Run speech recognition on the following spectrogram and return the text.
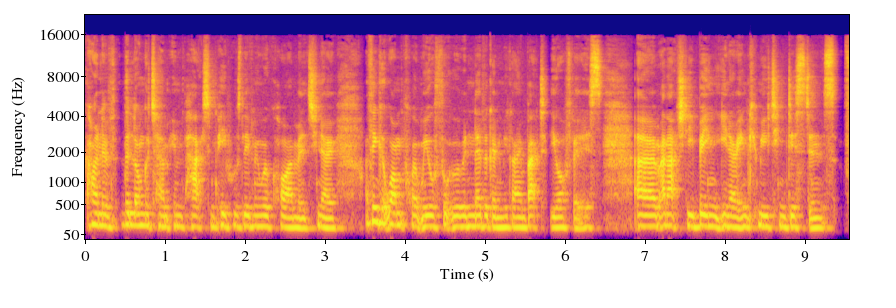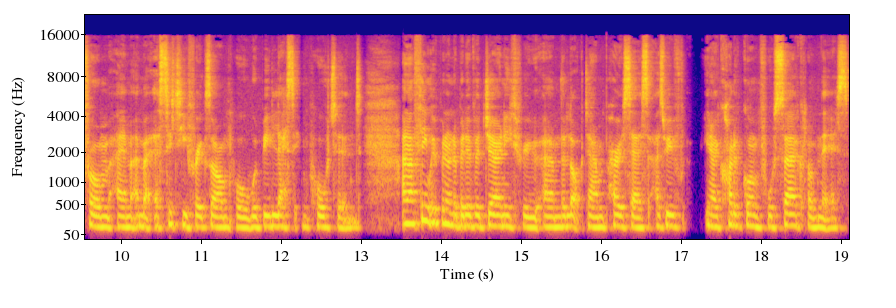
kind of the longer term impacts and people's living requirements. You know, I think at one point we all thought we were never going to be going back to the office, um, and actually being you know in commuting distance from um, a city, for example, would be less important. And I think we've been on a bit of a journey through um, the lockdown process as we've you know, kind of gone full circle on this.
